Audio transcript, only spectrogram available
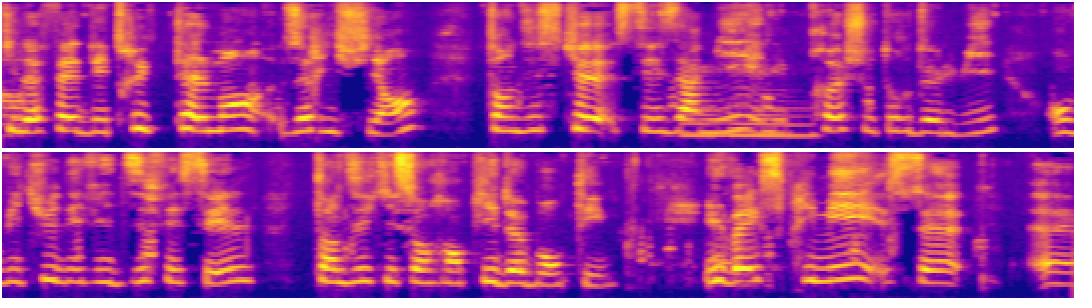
qu'il a fait des trucs tellement horrifiants tandis que ses amis et les mm. proches autour de lui ont vécu des vies difficiles, tandis qu'ils sont remplis de bonté. Il va exprimer ce, euh,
